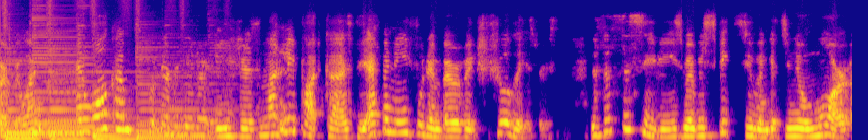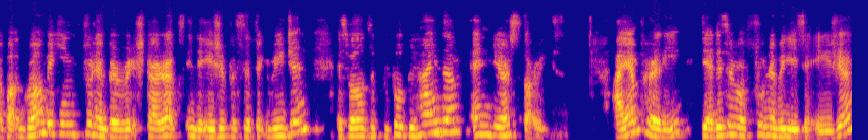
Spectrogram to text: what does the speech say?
everyone, and welcome to Food Navigator Asia's monthly podcast, the FNA Food and Beverage Trailblazers. This is the series where we speak to and get to know more about groundbreaking food and beverage startups in the Asia Pacific region, as well as the people behind them and their stories. I am Pearly, the editor of Food Navigator Asia,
